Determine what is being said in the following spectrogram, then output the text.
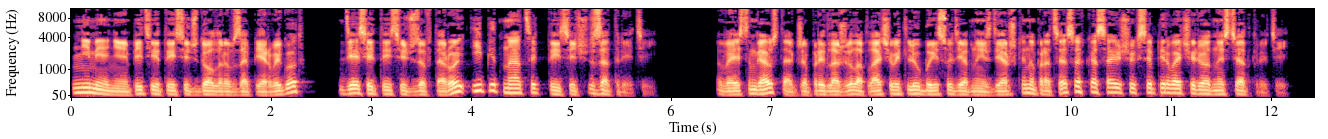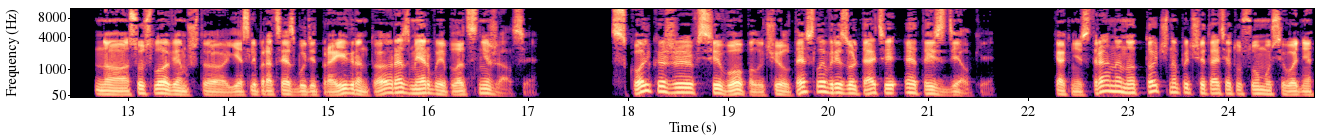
Не менее 5 тысяч долларов за первый год, 10 тысяч за второй и 15 тысяч за третий. Вестингаус также предложил оплачивать любые судебные издержки на процессах, касающихся первоочередности открытий но с условием, что если процесс будет проигран, то размер выплат снижался. Сколько же всего получил Тесла в результате этой сделки? Как ни странно, но точно подсчитать эту сумму сегодня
